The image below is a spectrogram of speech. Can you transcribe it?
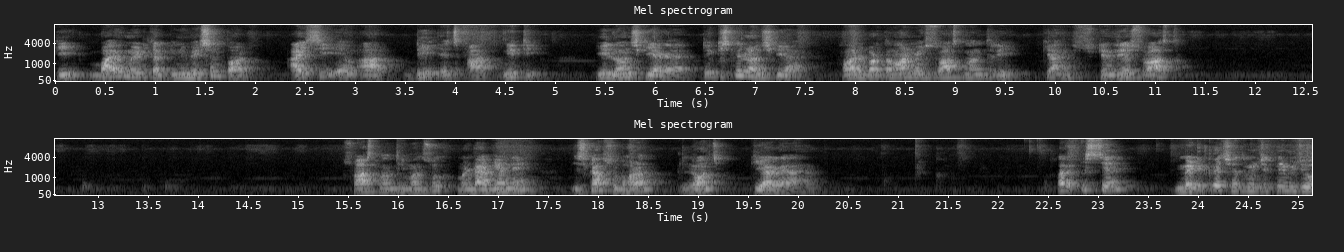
कि बायोमेडिकल इनोवेशन पर I C M R D H R नीति ये लॉन्च किया गया है। तो ये किसने लॉन्च किया है? हमारे वर्तमान में स्वास्थ्य मंत्री क्या है? केंद्रीय स्वास्थ्य? स्वास्थ्य मंत्री मनसुख मंडाविया ने इसका शुभारंभ लॉन्च किया गया है। अब इससे मेडिकल के क्षेत्र में जितने भी जो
